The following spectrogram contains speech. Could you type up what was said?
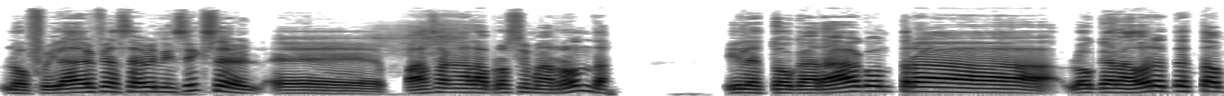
los Philadelphia 76ers eh, pasan a la próxima ronda y les tocará contra los ganadores de esta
